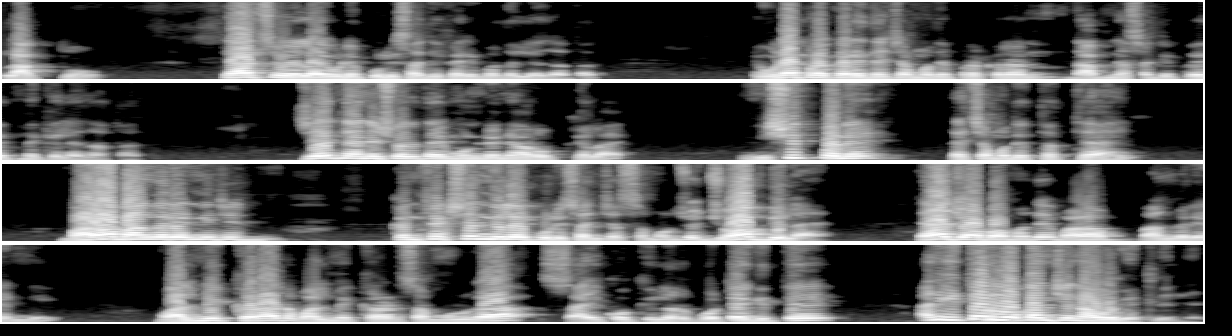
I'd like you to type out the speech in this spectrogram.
लागतो त्याच वेळेला एवढे पोलीस अधिकारी बदलले जातात. एवढ्या प्रकारे त्याच्यामध्ये प्रकरण दाबण्यासाठी प्रयत्न केले जातात. जे ज्ञानेश्वरीताई मुंडेने आरोप केलाय निश्चितपणे त्याच्यामध्ये तथ्य आहे बाळा बांगर यांनी जी कन्फेक्शन दिलंय पोलिसांच्या समोर जो जॉब दिलाय त्या जॉबामध्ये बाळा बांगर यांनी वाल्मिक कराड वाल्मिक कराडचा मुलगा सायको किलर गोट्या गीते आणि इतर लोकांची नावं घेतलेली आहेत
